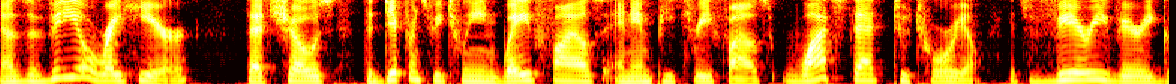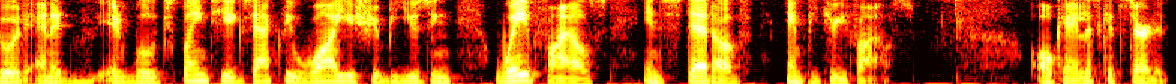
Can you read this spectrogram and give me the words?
Now, there's a video right here that shows the difference between WAV files and MP3 files. Watch that tutorial. It's very, very good and it, it will explain to you exactly why you should be using WAV files instead of MP3 files. Okay, let's get started.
